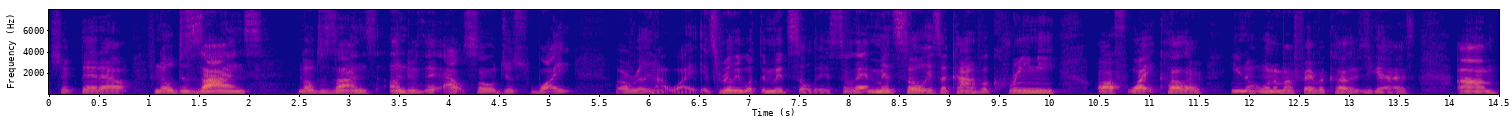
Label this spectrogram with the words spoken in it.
Check that out. No designs. No designs under the outsole, just white. Or really not white. It's really what the midsole is. So that midsole is a kind of a creamy off-white color. You know, one of my favorite colors, you guys. Um,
